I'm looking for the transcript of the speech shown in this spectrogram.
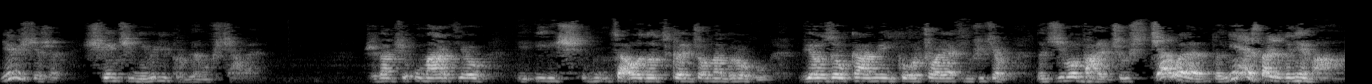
Nie myślcie, że święci nie mieli problemów z ciałem. Że tam się umartwiał i, i całą noc klęczał na grochu. Wiązał kamień koło czoła jak im krzyczał. No bo walczył z ciałem. To nie jest tak, że to nie ma.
